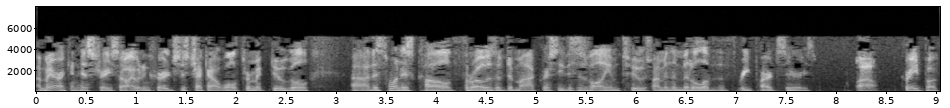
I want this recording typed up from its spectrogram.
American history. So I would encourage just check out Walter McDougall. Uh, this one is called Throes of Democracy. This is volume two, so I'm in the middle of the three part series. Wow, great book.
